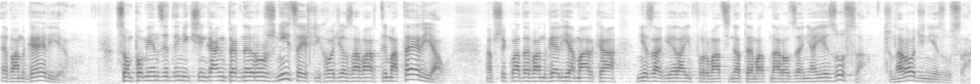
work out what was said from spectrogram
Ewangelię. Są pomiędzy tymi księgami pewne różnice, jeśli chodzi o zawarty materiał. Na przykład Ewangelia Marka nie zawiera informacji na temat narodzenia Jezusa czy narodzin Jezusa.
